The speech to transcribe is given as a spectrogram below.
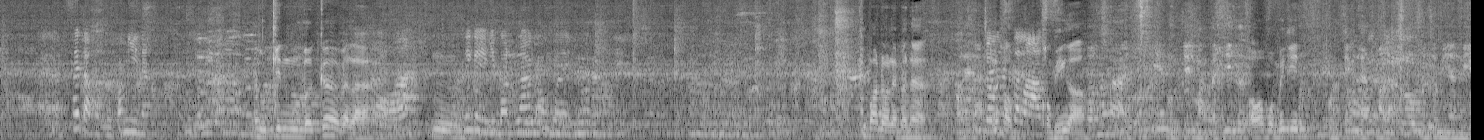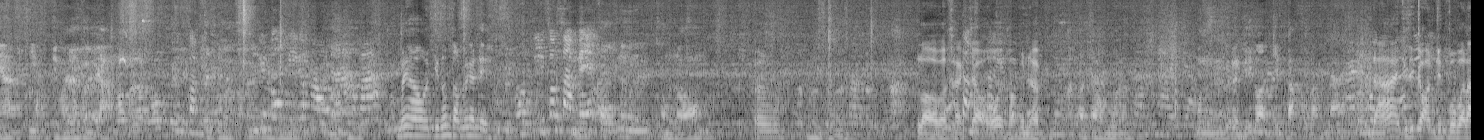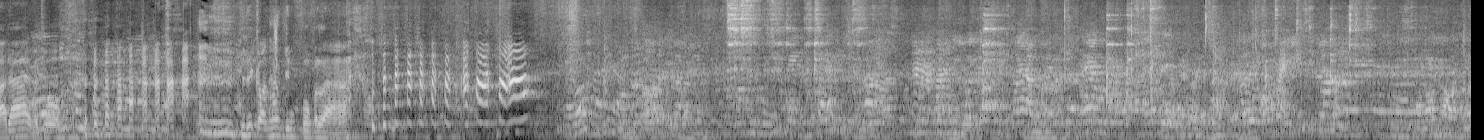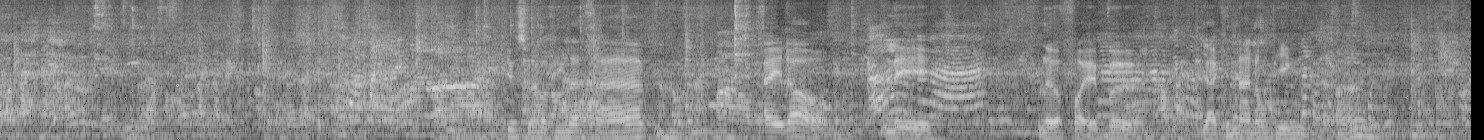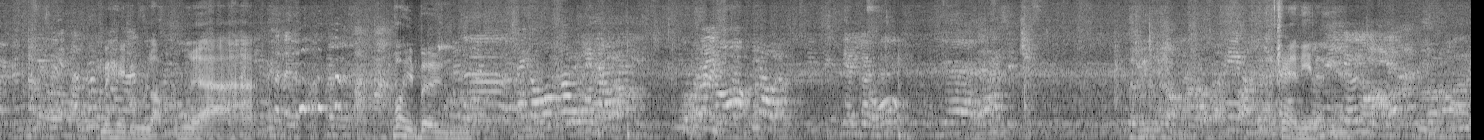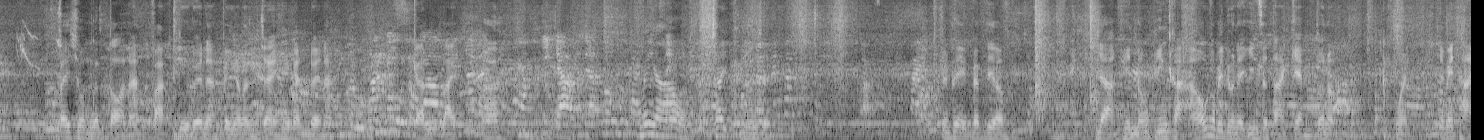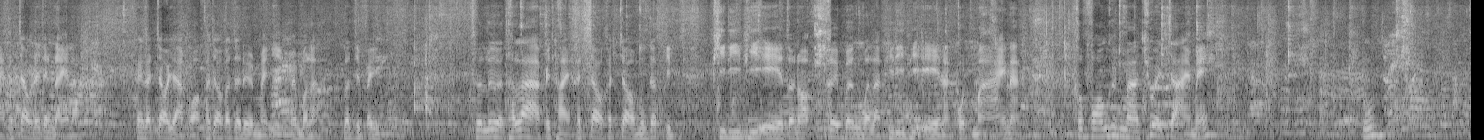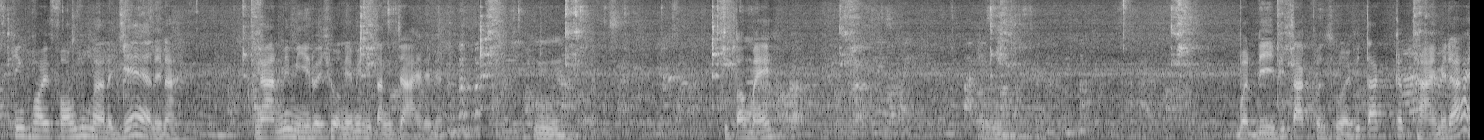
ไม่แต่ของหนูก็มีนะหนูก็มีข้าวหนูกินเบอร์เกอร์ไปแล้วอ๋ออืมนี่ไงมีบอลลากออกมา พี่บอลเอาอะไรมาน่ะโจ๊กของสลัด ของพิงค์เหรอก็ใช่ที่เอ็นหนูจิ้มมาแต่ที่คืออ๋อผมไม่กิน ผมจิ้มแล้วมันมันจะมีอันเนี้ยที่ผมจิ้มไว้แล้วที่ต่างตำอยู่ตรงนี้ก็เอานะว่าไม่เอากินต้มตำด้วยกันดิมีส้มตำไหมโค้กหนึ่งของน้องเออหล่อปะครับเจ้าโอ้ยขอบคุณครับ อาจารย์มึงมึงเป็นพิธีกรกินตับกำลังได้ได้พิธีกรกินปูปลาร้าได้ปะโทพิธีกรห้ามกินปูปลาร้า ยูสวยกว่าพิงค์แล้วครับไอดอลเล Love Forever อยากเห็นหน้าน้องพิงค์ไม่ให้ดูหรอกเงอบ่ให้เบิงไม่รู้เข้าเลยนแค่นี้แหละ ไปชมกันต่อนะ ฝากดูด้วยนะ เป็นกำลังใจให้กันด้วยนะ การไลฟ์อะอีกยาวเนี่ยไม่ยาวใช่ดูเสร็จเป็นเพลงแป๊บเดียว อยากเห็นน้องพิงค์ขาวก็ไปดูในอินสตาแกรมตัวเนาะห่วยจะไปถ่ายเขาเจ้าได้จังไหนล่ะเป็นเขาเจ้าอยากออกเขาเจ้าก็จะเดินมาเองไม่มาล่ะเราจะไปเทเลอร์ทล่าไปถ่ายเขาเจ้าเขาเจ้ามันก็ติด PDPA ตัวเนาะเคยเบิ่งมาละ PDPA น่ะกฎหมายน่ะเขาฟ้องขึ้นมาช่วยจ่ายไหมพิงพลอยฟ้องขึ้นมาเลยแย่เลยนะ งานไม่มีด้วยช่วงนี้ไม่มีตังค์จ่ายเลยเนี่ย อืม ถูกต้องไหมอืมหวัดดีพี่ตั๊กคนสวย พี่ตั๊กก็ถ่ายไม่ได้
